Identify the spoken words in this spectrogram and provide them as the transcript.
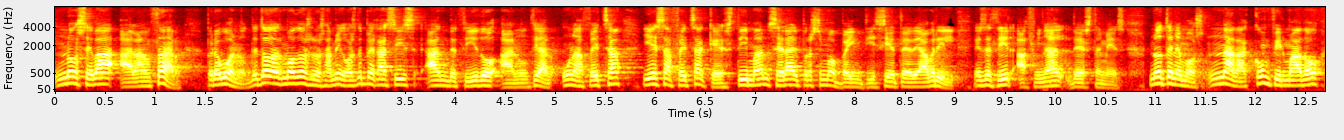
no se va a lanzar. Pero bueno, de todos modos, los amigos de Pegasus han decidido anunciar una fecha y esa fecha que estiman será el próximo 27 de abril, es decir, a final de este mes. No tenemos nada confirmado,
